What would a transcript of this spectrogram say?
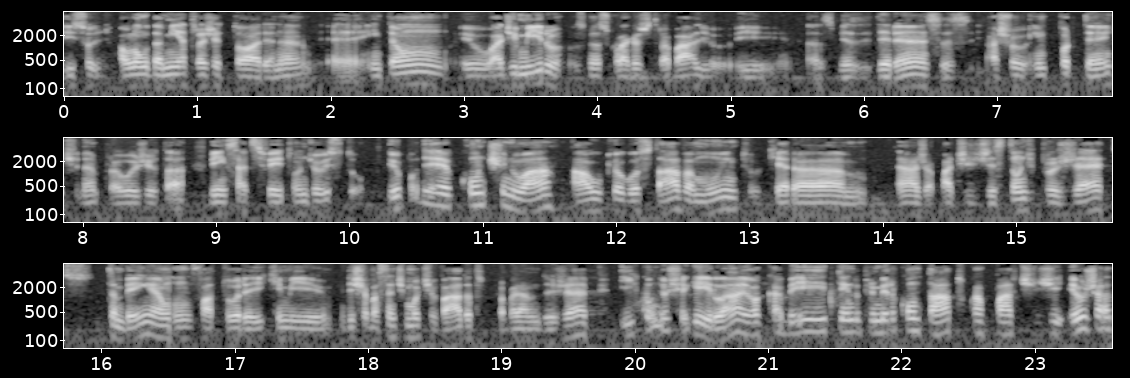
isso ao longo da minha trajetória, né? É, então, eu admiro os meus colegas de trabalho e as minhas lideranças, acho importante, né, para hoje eu estar bem satisfeito onde eu estou. Eu poder continuar algo que eu gostava muito, que era a parte de gestão de projetos também é um fator aí que me deixa bastante motivado a trabalhar no DGEP. E quando eu cheguei lá, eu acabei tendo o primeiro contato com a parte de. Eu já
